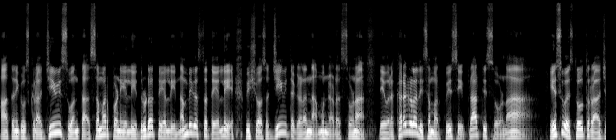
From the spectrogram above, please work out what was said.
ಆತನಿಗೋಸ್ಕರ ಜೀವಿಸುವಂಥ ಸಮರ್ಪಣೆಯಲ್ಲಿ, ದೃಢತೆಯಲ್ಲಿ, ನಂಬಿಗಸ್ತತೆಯಲ್ಲಿ ವಿಶ್ವಾಸ ಜೀವಿತಗಳನ್ನು ಮುನ್ನಡೆಸೋಣ. ದೇವರ ಕರಗಳಲ್ಲಿ ಸಮರ್ಪಿಸಿ ಪ್ರಾರ್ಥಿಸೋಣ. ಯೇಸುವೆ ಸ್ತೋತ್ರ ರಾಜ,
